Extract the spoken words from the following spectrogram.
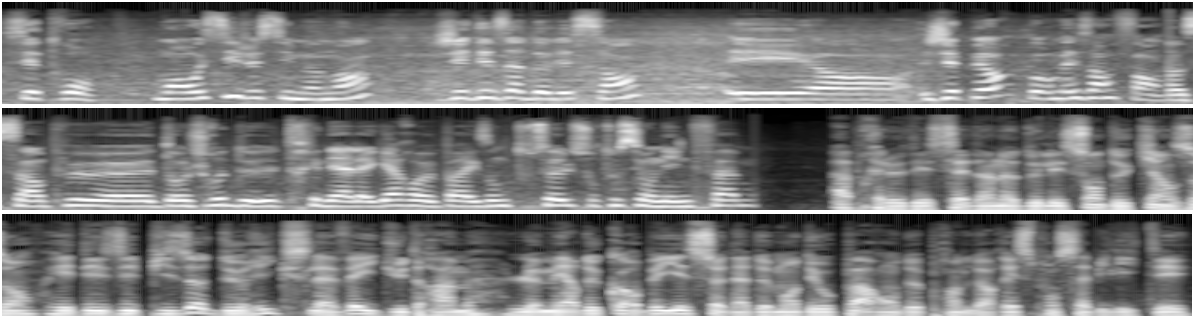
C'est trop. Moi aussi, je suis maman. J'ai des adolescents et euh, j'ai peur pour mes enfants. C'est un peu euh, dangereux de traîner à la gare, euh, par exemple, tout seul, surtout si on est une femme. Après le décès d'un adolescent de 15 ans et des épisodes de Rix la veille du drame, le maire de Corbeil-Essonne a demandé aux parents de prendre leurs responsabilités.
